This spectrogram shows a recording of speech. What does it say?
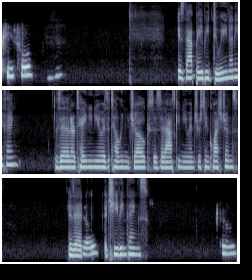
Peaceful. Mm-hmm. Is that baby doing anything? Is it entertaining you? Is it telling you jokes? Is it asking you interesting questions? Is it no. achieving things? No.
